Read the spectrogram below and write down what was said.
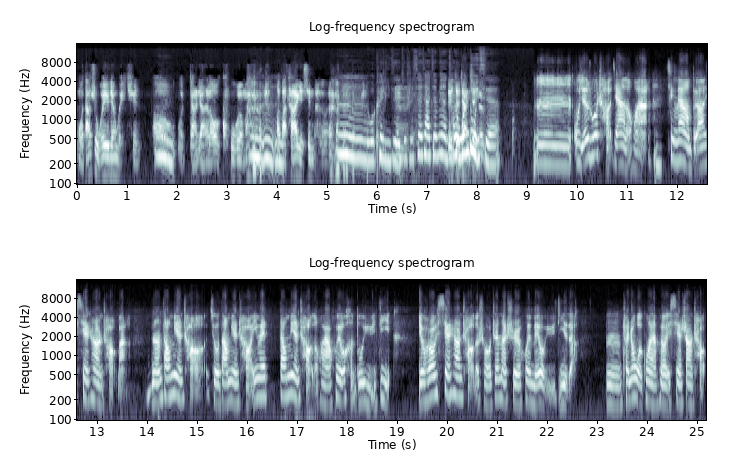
我当时我也有点委屈。然后我讲着讲着，然后我哭了嘛，然后把他给心疼了。嗯，我可以理解，就是线下见面才有温度一些。嗯，我觉得如果吵架的话，尽量不要线上吵吧，能当面吵就当面吵，因为当面吵的话会有很多余地，有时候线上吵的时候真的是会没有余地的。嗯，反正我跟我男朋友也线上吵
